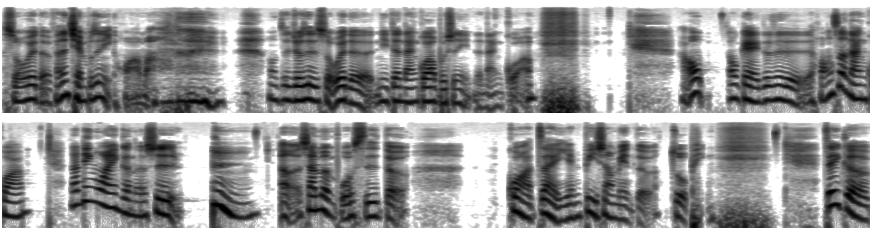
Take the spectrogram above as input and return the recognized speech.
所谓的，反正钱不是你花嘛，好，这就是所谓的你的南瓜不是你的南瓜。好，OK，这是黄色南瓜。那另外一个呢是 呃山本博司的挂在岩壁上面的作品。这个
